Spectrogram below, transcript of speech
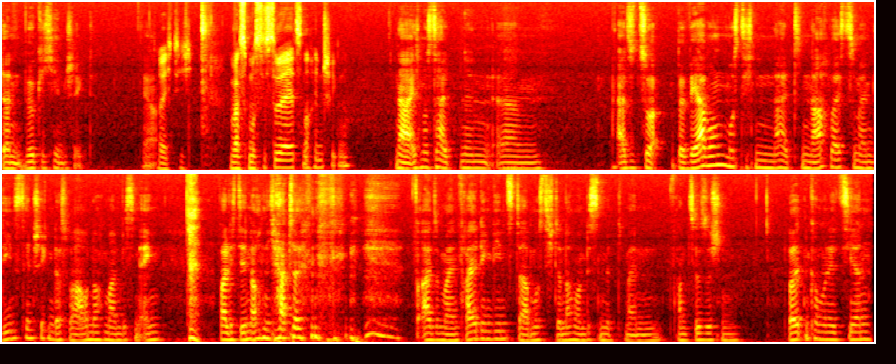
dann wirklich hinschickt. Ja. Richtig. Was musstest du da jetzt noch hinschicken? Na, ich musste halt einen, ähm, also zur Bewerbung musste ich einen, halt einen Nachweis zu meinem Dienst hinschicken. Das war auch nochmal ein bisschen eng, weil ich den noch nicht hatte. also meinen Freiwilligendienst, da musste ich dann nochmal ein bisschen mit meinen französischen Leuten kommunizieren.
